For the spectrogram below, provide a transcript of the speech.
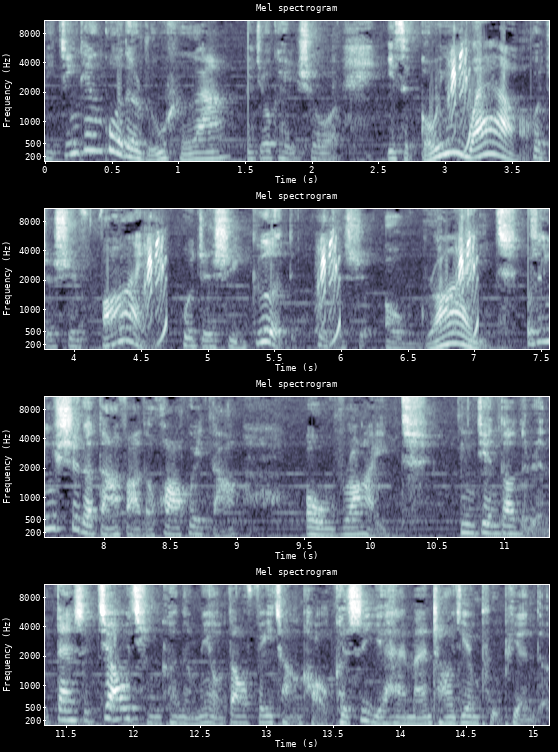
你今天过得如何啊？你就可以说 It's going well，或者是 fine，或者是 good，或者是 all right。英式的打法的话，会打 all right。见到的人，但是交情可能没有到非常好，可是也还蛮常见普遍的。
